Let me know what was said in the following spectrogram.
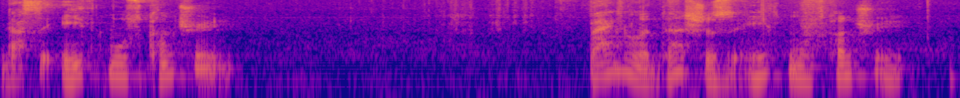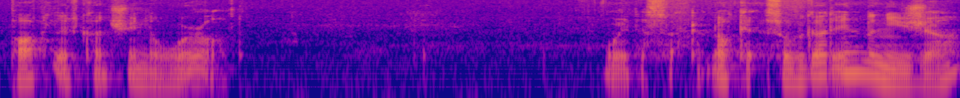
That's the eighth most country. Bangladesh is the eighth most country populated country in the world. Wait a second. Okay, so we got Indonesia.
